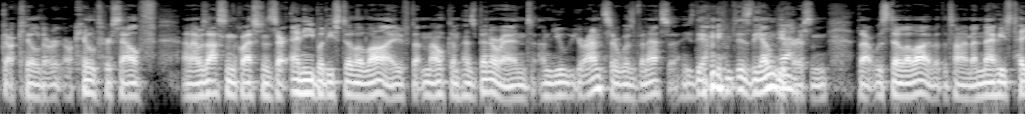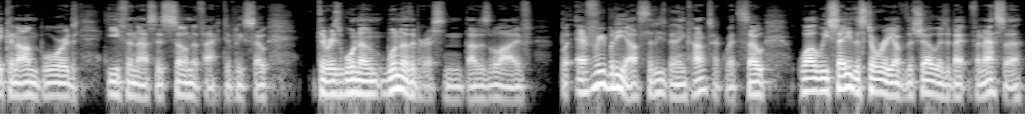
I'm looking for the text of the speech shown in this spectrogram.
got killed or, or killed herself, and I was asking the question: Is there anybody still alive that Malcolm has been around? And you, your answer was Vanessa. He's the only is the only Yeah. person that was still alive at the time, and now he's taken on board Ethan as his son, effectively. So there is one on, one other person that is alive. But everybody else that he's been in contact with. So while we say the story of the show is about Vanessa,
